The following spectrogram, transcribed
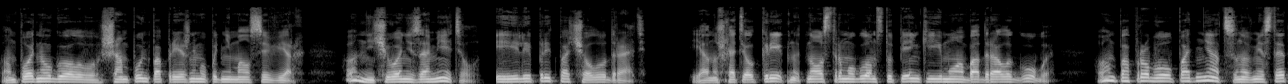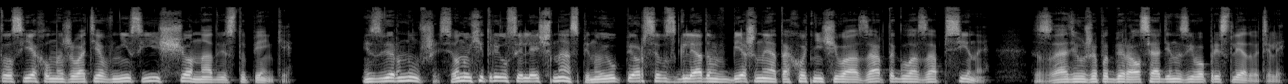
Он поднял голову, шампунь по-прежнему поднимался вверх. Он ничего не заметил или предпочел удрать. Януш хотел крикнуть, но острым углом ступеньки ему ободрало губы. Он попробовал подняться, но вместо этого съехал на животе вниз еще на две ступеньки. Извернувшись, он ухитрился лечь на спину и уперся взглядом в бешеные от охотничьего азарта глаза псины. Сзади уже подбирался один из его преследователей.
